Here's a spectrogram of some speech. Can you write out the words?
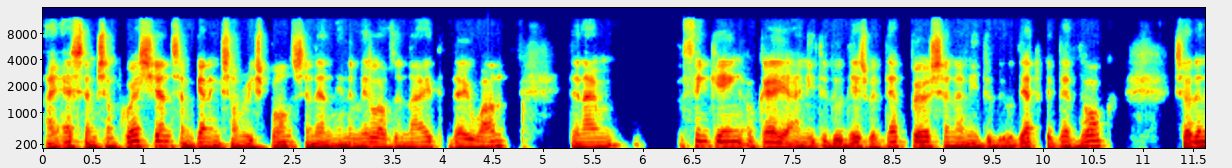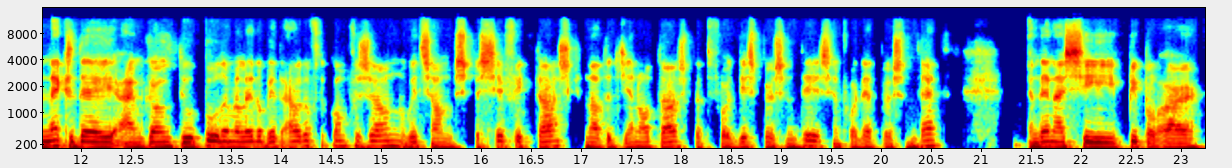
I ask them some questions, I'm getting some response. And then in the middle of the night, day one, then I'm thinking, okay, I need to do this with that person, I need to do that with that dog. So the next day, I'm going to pull them a little bit out of the comfort zone with some specific task, not a general task, but for this person this and for that person that. And then I see people are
